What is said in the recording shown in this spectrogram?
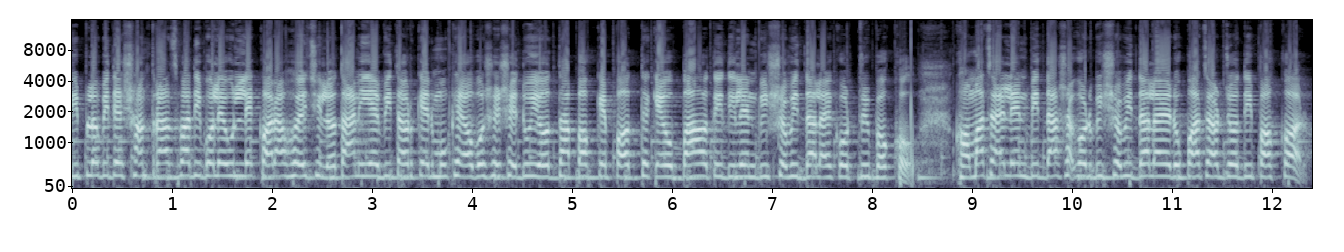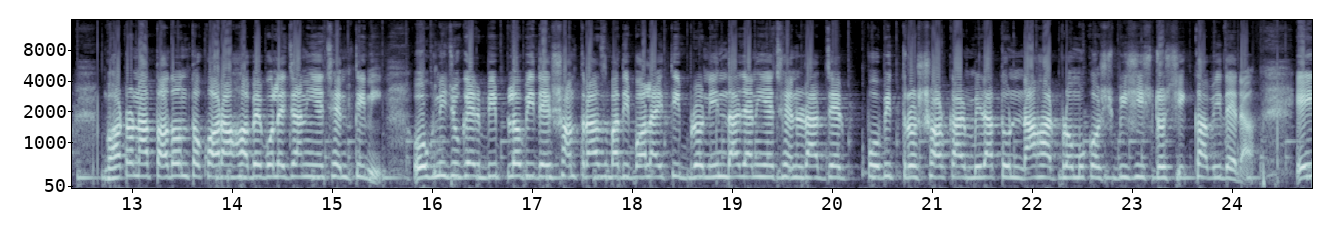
বিপ্লবীদের সন্ত্রাসবাদী বলে উল্লেখ করা হয়েছিল। তা নিয়ে বিতর্কের মুখে অবশেষে দুই অধ্যাপককে পদ থেকে অব্যাহতি দিলেন বিশ্ববিদ্যালয় কর্তৃপক্ষ। ক্ষমা চাইলেন বিদ্যাসাগর বিশ্ববিদ্যালয়ের উপাচার্য দীপক কর ঘটনা তদন্ত করা হবে বলে জানিয়েছেন তিনি। অগ্নিযুগের বিপ্লবীদের সন্ত্রাসবাদী বলায় তীব্র নিন্দা জানিয়েছেন রাজ্যের পবিত্র সরকার মিরাতুন নাহার প্রমুখ বিশিষ্ট শিক্ষাবিদেরা। এই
